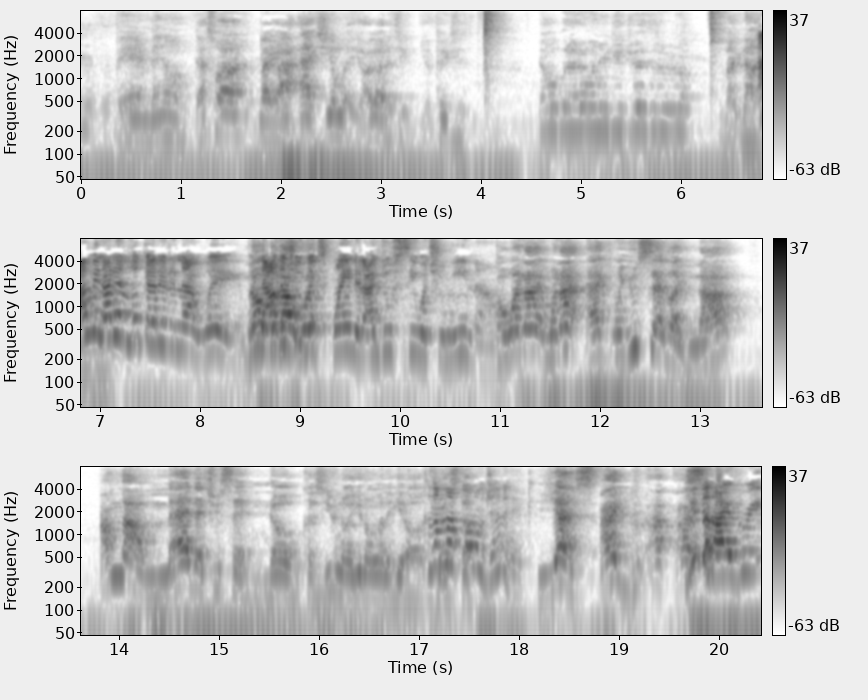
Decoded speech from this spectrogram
Mm-hmm. Bare minimum. That's why, like, I asked you, I'm like, yo, I gotta take your pictures. no, but I don't want to get dressed. Like, nah. I mean, nah. I didn't look at it in that way, but No, now but that I you've went- explained it, I do see what you mean now. But when I when I act when you said like nah, I'm not mad that you said no because you know you don't want to get all Because I'm not up. photogenic. Yes, I, agree- I, I You said I agree.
